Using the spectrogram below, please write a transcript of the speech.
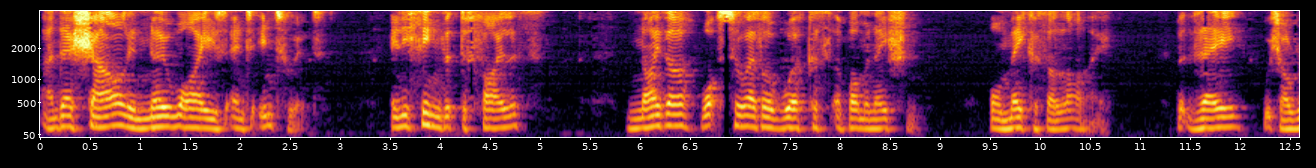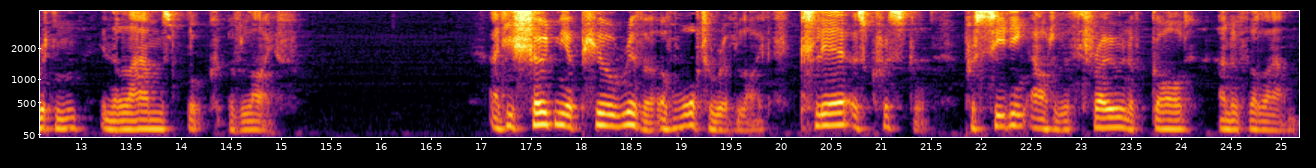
And there shall in no wise enter into it anything that defileth, neither whatsoever worketh abomination, or maketh a lie, but they which are written in the Lamb's book of life. And he showed me a pure river of water of life, clear as crystal, proceeding out of the throne of God and of the Lamb.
